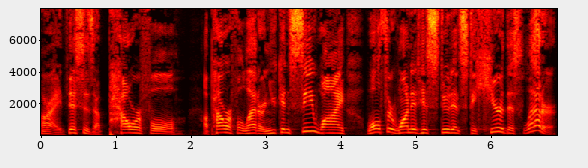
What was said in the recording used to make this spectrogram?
All right, this is a powerful a powerful letter. And you can see why Walther wanted his students to hear this letter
